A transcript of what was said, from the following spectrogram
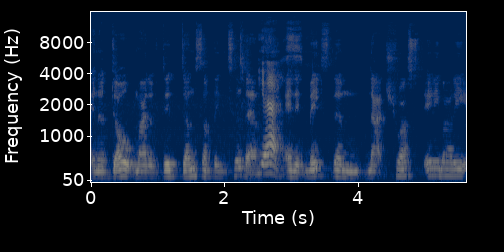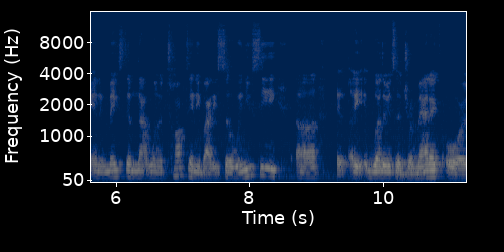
An adult might have did done something to them. Yes. And it makes them not trust anybody, and it makes them not want to talk to anybody. So when you see uh, whether it's a dramatic or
